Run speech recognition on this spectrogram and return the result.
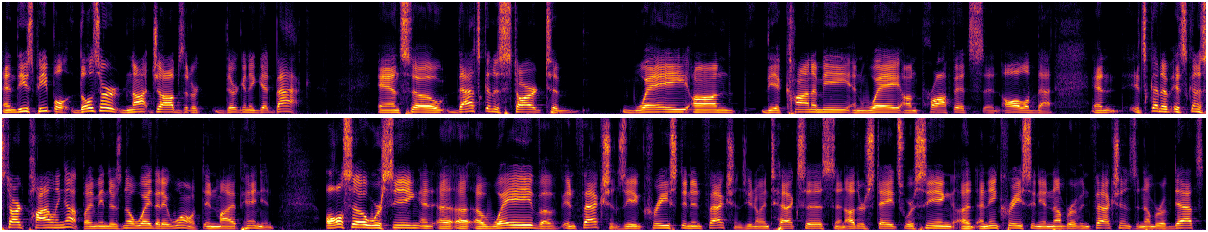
and these people, those are not jobs that are they're going to get back. And so that's going to start to weigh on the economy and weigh on profits and all of that. And it's going to it's going to start piling up. I mean, there's no way that it won't in my opinion. Also, we're seeing a, a, wave of infections, the increased in infections. You know, in Texas and other states, we're seeing a, an increase in the number of infections, the number of deaths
